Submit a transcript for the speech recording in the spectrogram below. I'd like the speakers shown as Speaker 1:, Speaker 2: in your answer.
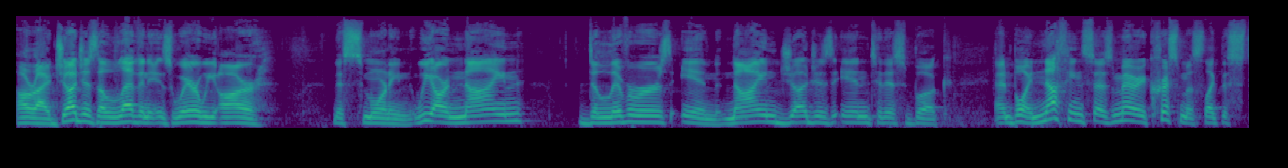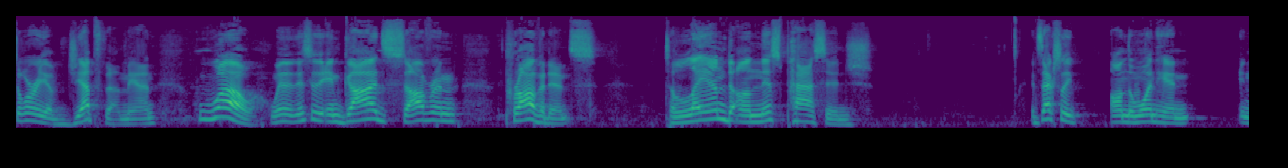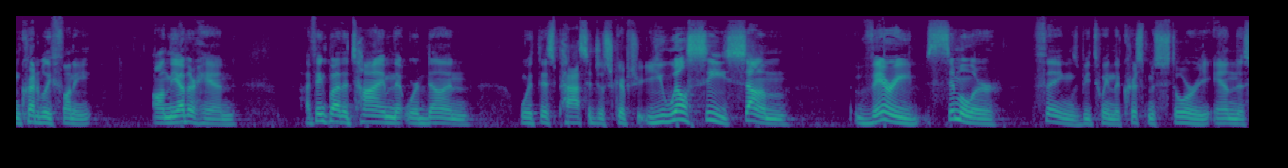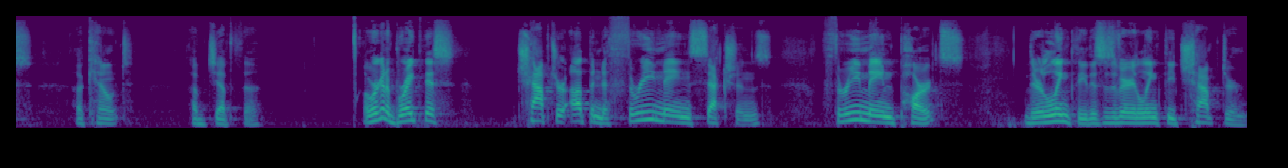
Speaker 1: All right, Judges 11 is where we are this morning. We are nine deliverers in, nine judges into this book. And boy, nothing says Merry Christmas like the story of Jephthah, man. Whoa, this is in God's sovereign providence to land on this passage. It's actually, on the one hand, incredibly funny. On the other hand, I think by the time that we're done, with this passage of Scripture, you will see some very similar things between the Christmas story and this account of Jephthah. We're going to break this chapter up into three main sections, three main parts. They're lengthy. This is a very lengthy chapter.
